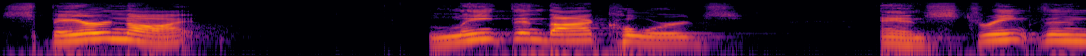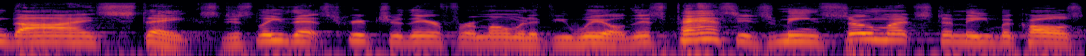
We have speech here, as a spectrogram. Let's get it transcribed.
Spare not, lengthen thy cords, and strengthen thy stakes. Just leave that scripture there for a moment, if you will. This passage means so much to me because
